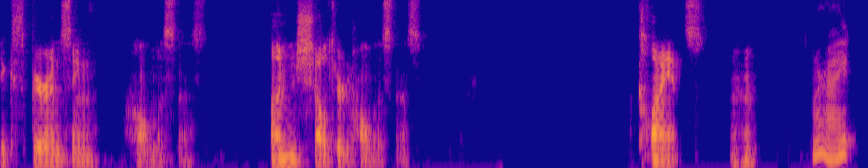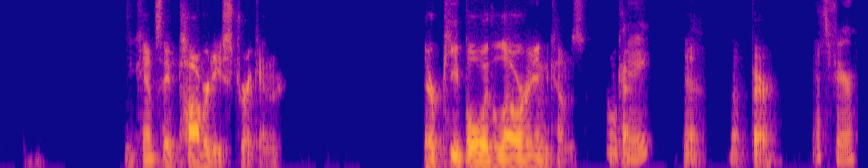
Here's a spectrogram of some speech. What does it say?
experiencing homelessness, unsheltered homelessness. Clients. Mhm. All right. You can't say poverty stricken. They're people with lower incomes. Okay. Not fair. That's fair.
